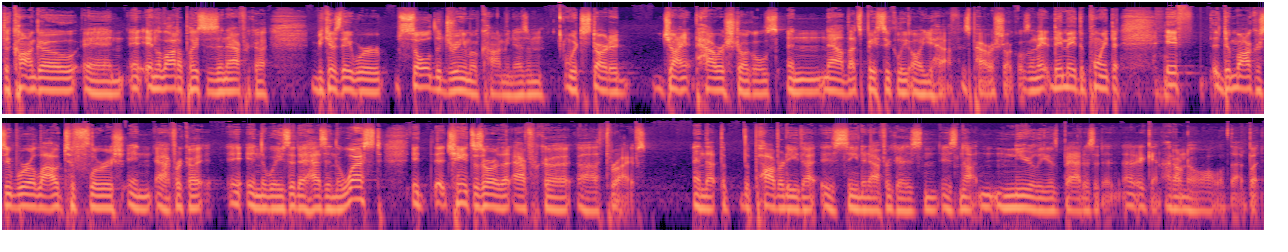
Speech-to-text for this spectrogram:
the Congo and in a lot of places in Africa, because they were sold the dream of communism, which started giant power struggles. And now that's basically all you have is power struggles. And they, they made the point that if democracy were allowed to flourish in africa in the ways that it has in the west it, chances are that africa uh, thrives and that the, the poverty that is seen in Africa is is not nearly as bad as it is. Again, I don't know all of that, but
